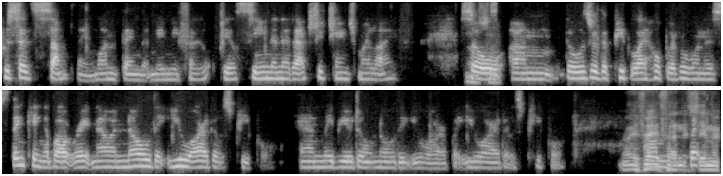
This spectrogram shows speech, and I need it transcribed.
who said something, one thing that made me feel, feel seen and it actually changed my life. So um, those are the people I hope everyone is thinking about right now and know that you are those people. And maybe you don't know that you are, but you are those people. No, if I, if I Um, but- say,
